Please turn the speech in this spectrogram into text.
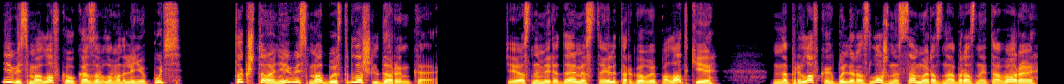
и весьма ловко указывала Ван Линю путь, так что они весьма быстро дошли до рынка. Тесными рядами стояли торговые палатки, на прилавках были разложены самые разнообразные товары,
